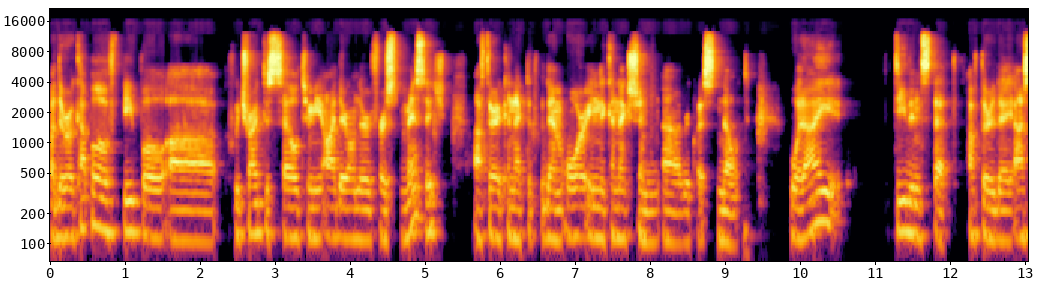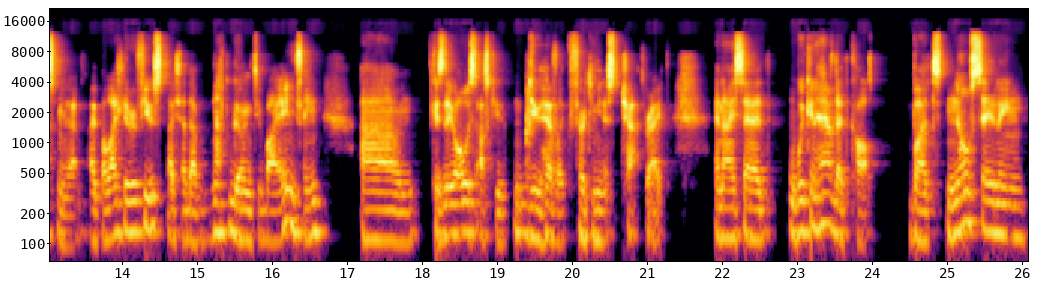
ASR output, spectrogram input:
but there were a couple of people uh, who tried to sell to me either on their first message after I connected with them or in the connection uh, request note. What I did instead, after they asked me that, I politely refused. I said, I'm not going to buy anything because um, they always ask you, do you have like 30 minutes to chat, right? And I said, we can have that call, but no selling,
